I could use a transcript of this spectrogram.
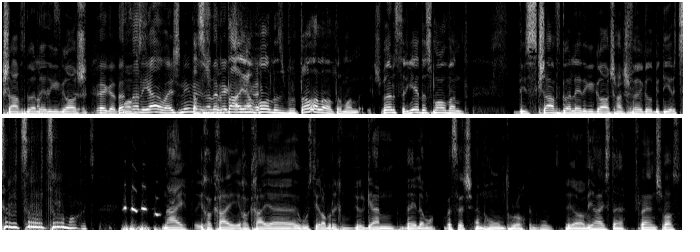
Geschäft go erledigen gehst. Mega, das Mach's. habe ich auch, weißt du nicht mehr? Das ist brutal, ja voll, das ist brutal, Alter, Mann. Ich schwör's dir, jedes Mal, wenn, dein Geschäft go erledigen gehst, hast Vögel bei dir. Zirr, zirr, zirr, mach jetzt. Nein, ich habe kein, ich hab kein äh, Haustier, aber ich würde gerne wählen, man. Was willst du? Ein Hund, Bro. Ein Hund. Ja, wie heißt der? French, was?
